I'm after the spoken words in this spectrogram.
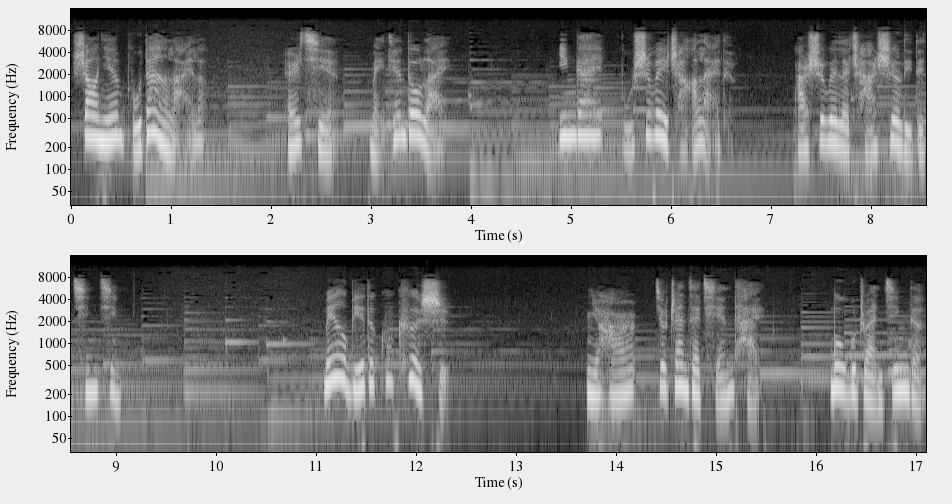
少年不但来了，而且每天都来。应该不是为茶来的，而是为了茶社里的清静。没有别的顾客时，女孩就站在前台，目不转睛的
